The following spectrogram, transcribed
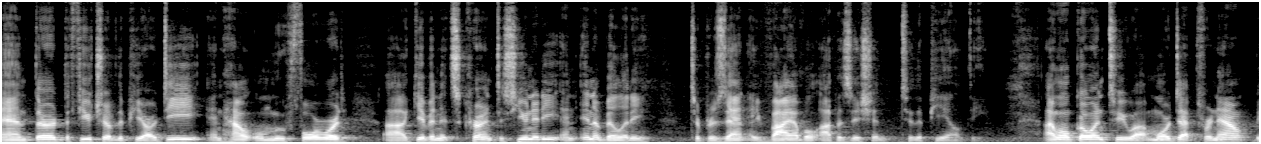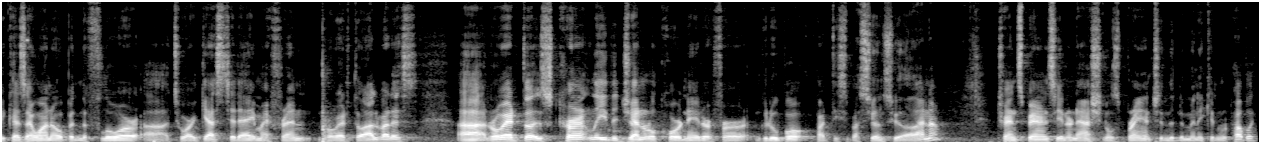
And third, the future of the PRD and how it will move forward uh, given its current disunity and inability to present a viable opposition to the PLD. I won't go into uh, more depth for now because I want to open the floor uh, to our guest today, my friend Roberto Alvarez. Uh, Roberto is currently the general coordinator for Grupo Participación Ciudadana, Transparency International's branch in the Dominican Republic.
